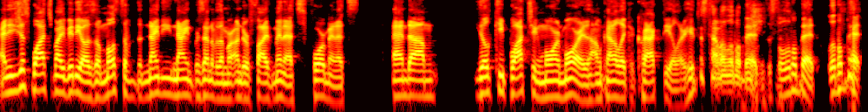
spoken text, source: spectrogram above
and you just watch my videos. And most of the ninety nine percent of them are under five minutes, four minutes, and um, you'll keep watching more and more. I'm kind of like a crack dealer. You just have a little bit, just a little bit, a little bit,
